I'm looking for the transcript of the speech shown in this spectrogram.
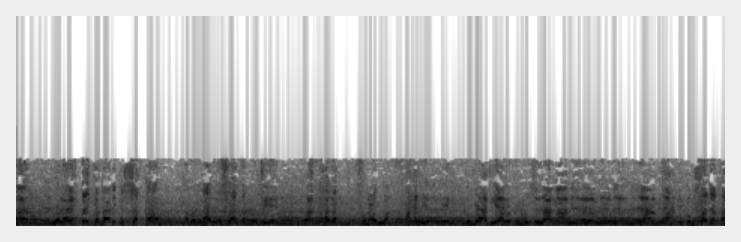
ها؟ ولا يحتاج كذلك الشق ها؟ ابدا هذه الأشياء تنمو فيه هذا صنع الله. ما حد وجاء في هذا كل سلامة من, أحدكم صدقة.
